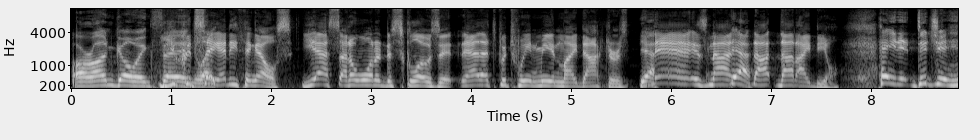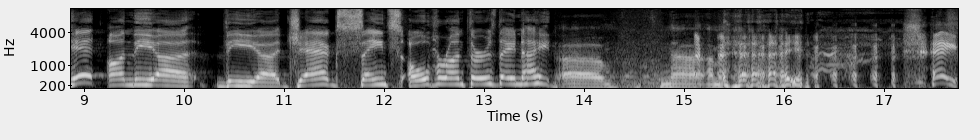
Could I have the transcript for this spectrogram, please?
our ongoing thing. You could like, say anything else. Yes, I don't want to disclose it. Yeah, that's between me and my doctors. Yeah, nah, is not yeah. not not ideal. Hey, did you hit on the uh, the uh, Jags Saints over on Thursday night? Um, nah. I mean. hey,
